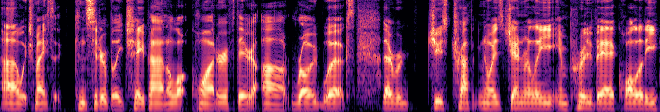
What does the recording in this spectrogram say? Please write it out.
uh, which makes it considerably cheaper and a lot quieter if there are roadworks. They reduce traffic noise generally, improve air quality,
